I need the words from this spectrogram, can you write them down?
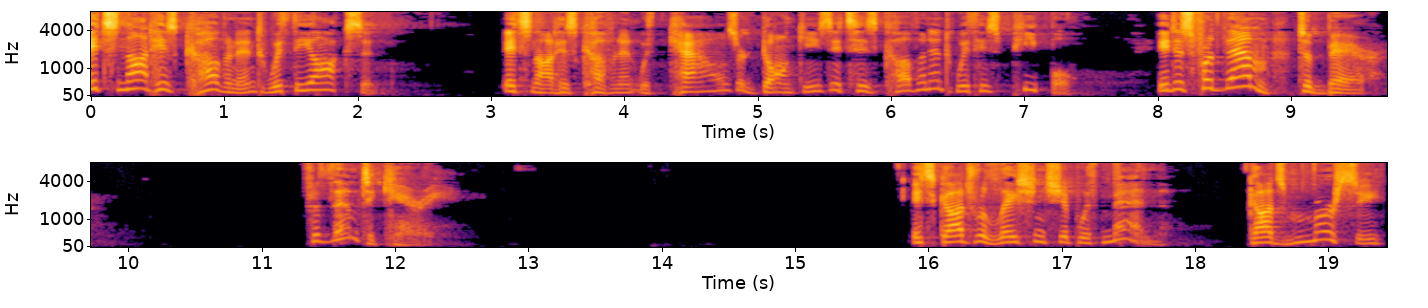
It's not his covenant with the oxen. It's not his covenant with cows or donkeys. It's his covenant with his people. It is for them to bear, for them to carry. It's God's relationship with men, God's mercy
